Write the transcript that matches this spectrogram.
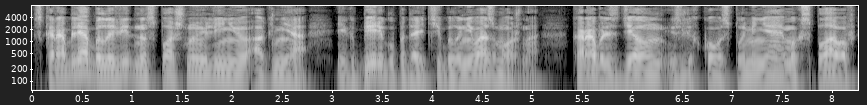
С корабля было видно сплошную линию огня, и к берегу подойти было невозможно. Корабль сделан из легко воспламеняемых сплавов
